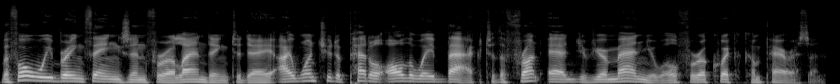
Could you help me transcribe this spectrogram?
before we bring things in for a landing today, I want you to pedal all the way back to the front edge of your manual for a quick comparison.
